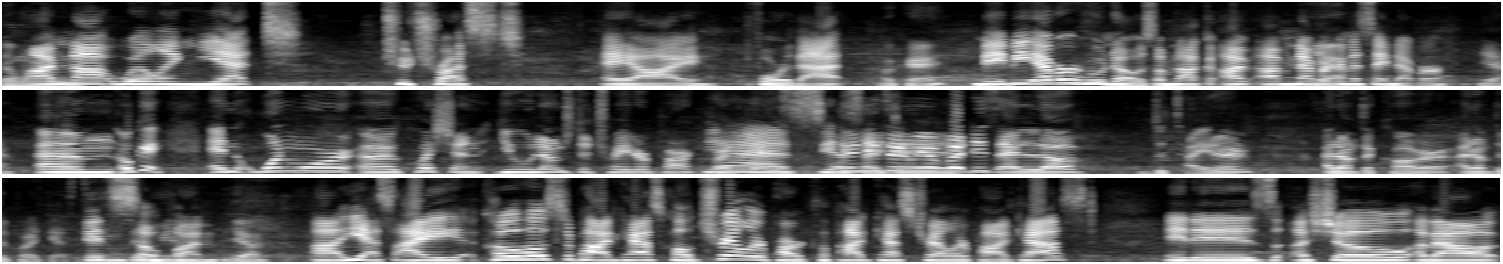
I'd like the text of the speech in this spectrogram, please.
I'm not willing yet to trust AI for that. Okay. Maybe ever, who knows? I'm not. I, I'm never Yeah. going to say never. Yeah. Um, okay. And one more uh, question. You launched the Trailer Park Yes, podcast. yes, Can you I tell me about this? I love the title. I love the cover. I love the podcast. It's so fun. Yeah. Uh, yes, I co-host a podcast called Trailer Park, the podcast Trailer Podcast. It is a show about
